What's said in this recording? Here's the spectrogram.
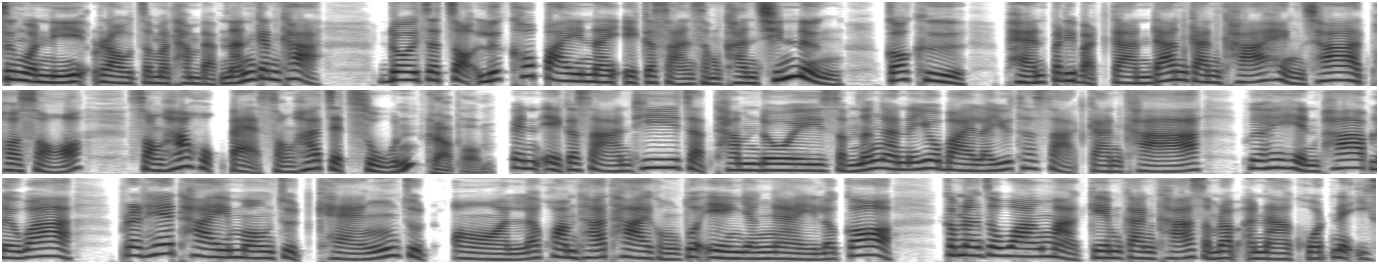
ซึ่งวันนี้เราจะมาทำแบบนั้นกันค่ะ โดยจะเจาะลึกเข้าไปในเอกสารสำคัญชิ้นหนึ่ง ก็คือแผนปฏิบัติการด้านการค้าแห่งชาติ พศ 2568-2570 ครับผม เป็นเอกสารที่จัดทำโดยสำนักงงานนโยบายและยุทธศาสตร์การค้า เพื่อให้เห็นภาพเลยว่า ประเทศไทยมองจุดแข็ง จุดอ่อน และความท้าทายของตัวเองยังไง แล้วก็กำลังจะวางหมากเกมการค้าสำหรับอนาคตในอีก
